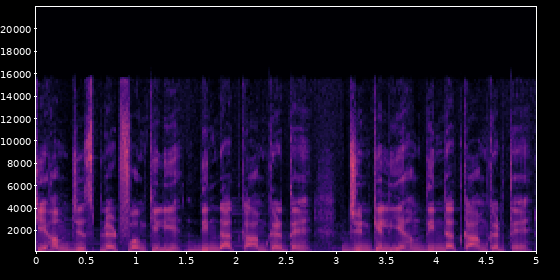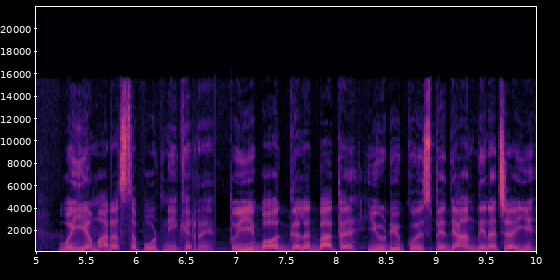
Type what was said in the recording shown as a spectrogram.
कि हम जिस प्लेटफॉर्म के लिए दिन रात काम करते हैं, जिनके लिए हम दिन रात काम करते हैं, वही हमारा सपोर्ट नहीं कर रहे हैं। तो ये बहुत गलत बात है। यूट्यूब को इस पर ध्यान देना चाहिए,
